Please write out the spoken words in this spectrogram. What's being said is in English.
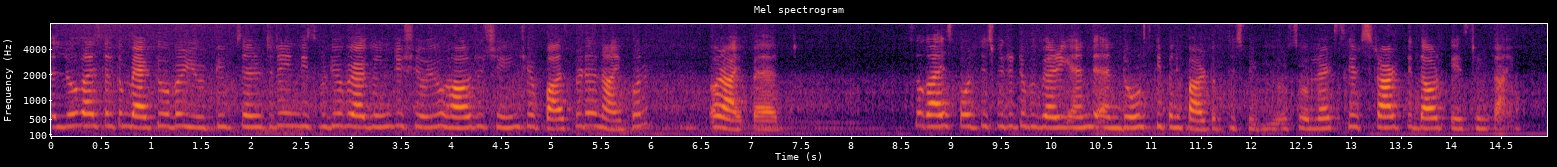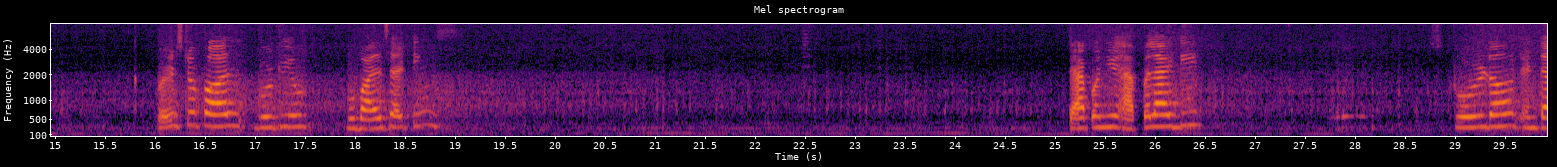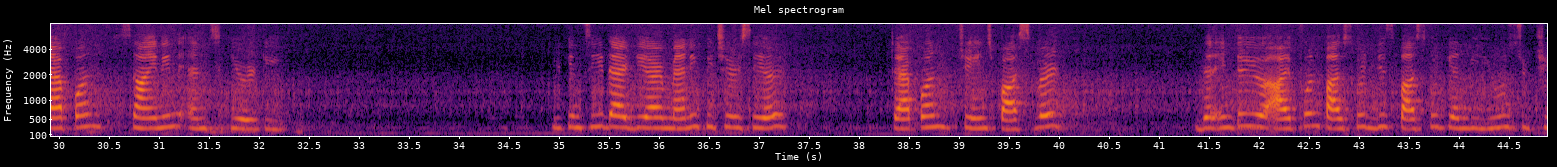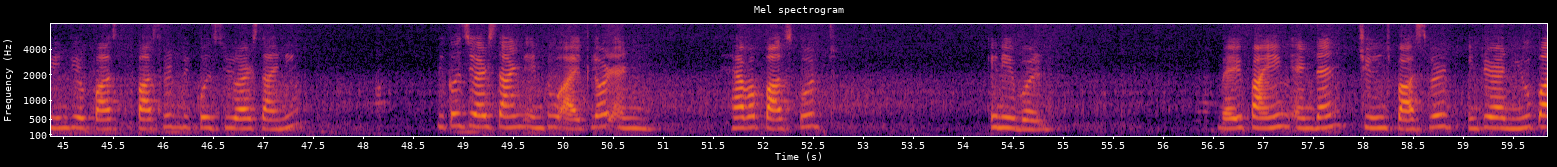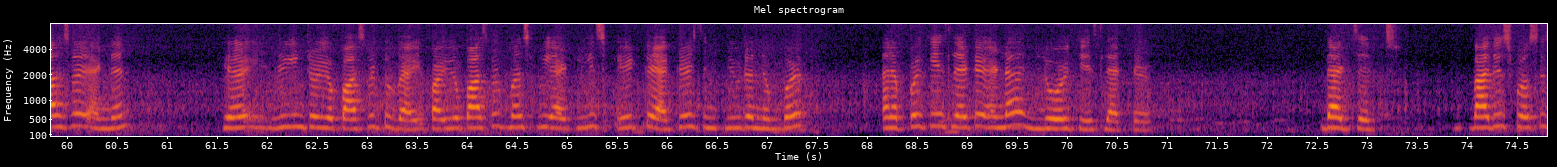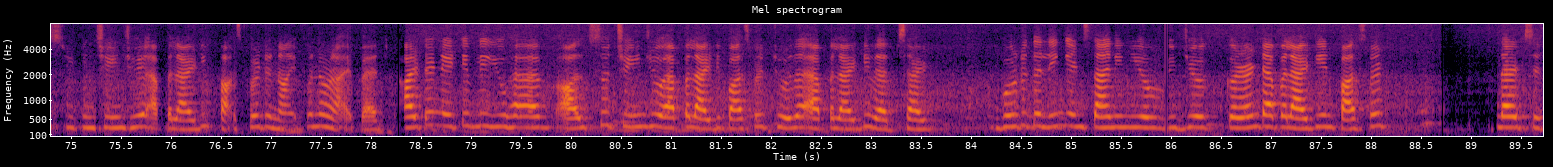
hello guys welcome back to our youtube channel. Today in this video we are going to show you how to change your password on iphone or ipad. So guys pause this video to the very end and don't skip any part of this video. So let's get started without wasting time. First of all go to your mobile settings. Tap on your apple id Scroll down and tap on sign in and security. You can see that there are many features here. Tap on change password. Then enter your iPhone password. This password can be used to change your pass password because you are signing because you are signed into iCloud and have a password enabled verifying and then change password enter a new password and then here re-enter your password to verify. Your password must be at least 8 characters include a number an uppercase letter and a lowercase letter. That's it. By this process you can change your apple id password on iphone or ipad. Alternatively you have also changed your apple id password through the apple id website Go to the link and sign in your with your current Apple ID and password. That's it.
